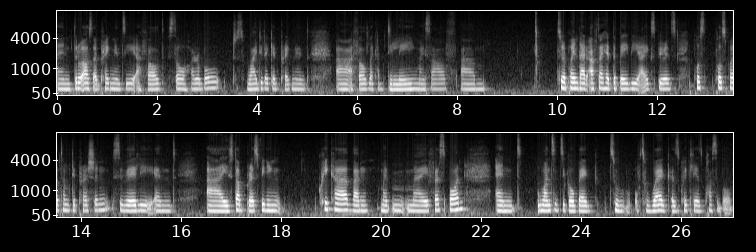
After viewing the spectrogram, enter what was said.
and throughout that pregnancy I felt so horrible just why did I get pregnant uh, I felt like I'm delaying myself um, to the point that after I had the baby, I experienced post postpartum depression severely, and I stopped breastfeeding quicker than my my firstborn, and wanted to go back to to work as quickly as possible.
